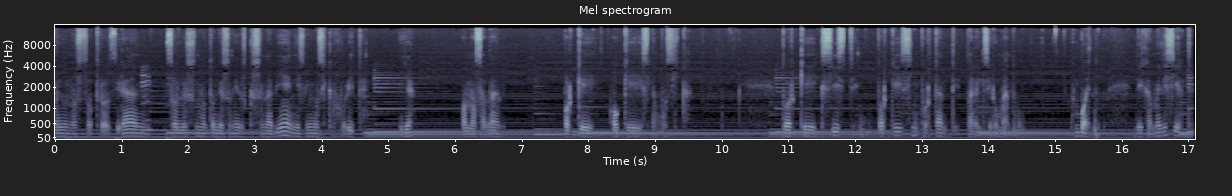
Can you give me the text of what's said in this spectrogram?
algunos otros dirán solo es un montón de sonidos que suena bien y es mi música favorita y ya. O no sabrán por qué o qué es la música. Por qué existe por qué es importante para el ser humano bueno, déjame decirte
